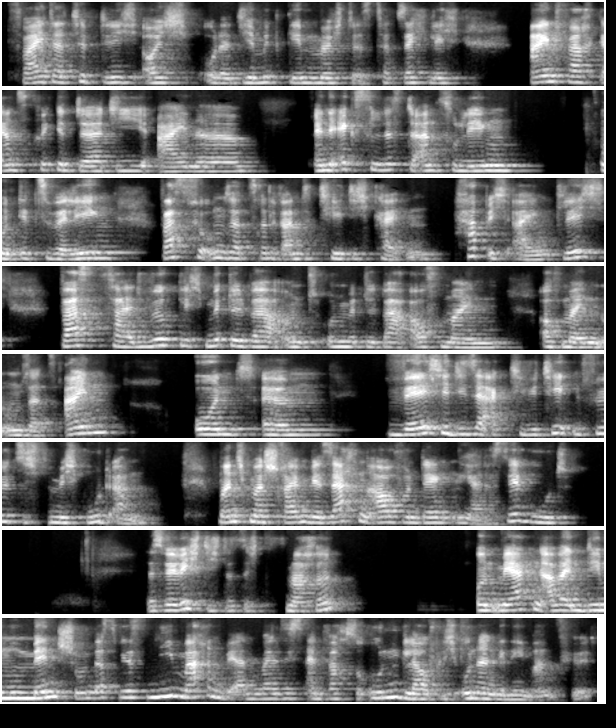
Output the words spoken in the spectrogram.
Zweiter Tipp, den ich euch oder dir mitgeben möchte, ist tatsächlich einfach ganz quick and dirty eine, eine Excel-Liste anzulegen und dir zu überlegen, was für umsatzrelevante Tätigkeiten habe ich eigentlich? Was zahlt wirklich mittelbar und unmittelbar auf meinen, auf meinen Umsatz ein? Und ähm, welche dieser Aktivitäten fühlt sich für mich gut an? Manchmal schreiben wir Sachen auf und denken, ja, das wäre gut. Das wäre wichtig, dass ich das mache und merken aber in dem Moment schon, dass wir es nie machen werden, weil es einfach so unglaublich unangenehm anfühlt.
